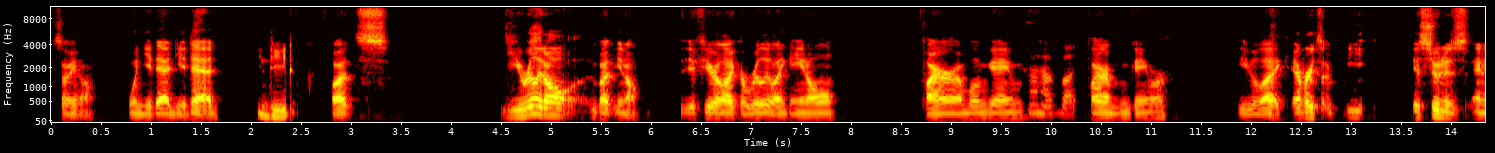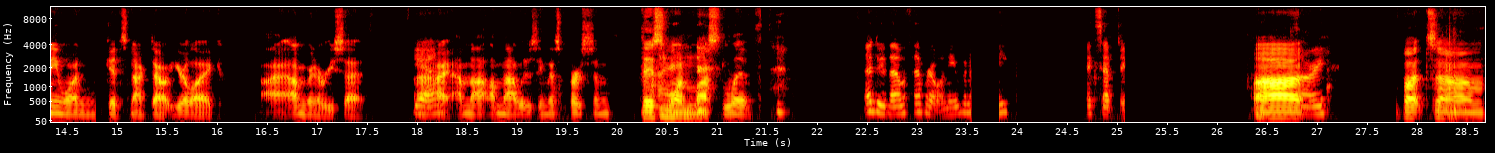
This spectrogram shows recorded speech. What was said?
So, you know, when you're dead, you're dead. Indeed. But you really don't but you know, if you're like a really like anal Fire Emblem game, I have but Fire Emblem gamer, you like every time, as soon as anyone gets knocked out, you're like, I, I'm going to reset. yeah, I, I'm not. I'm not losing this person. This I- one must live. I do that with everyone, even me. Excepting. Uh, Sorry. But um,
